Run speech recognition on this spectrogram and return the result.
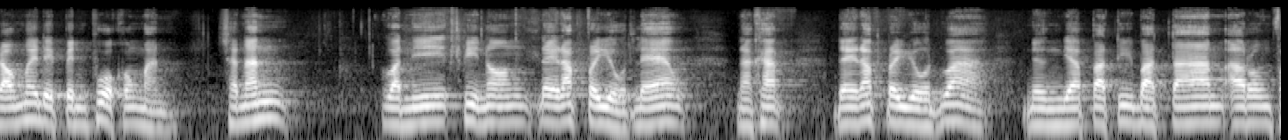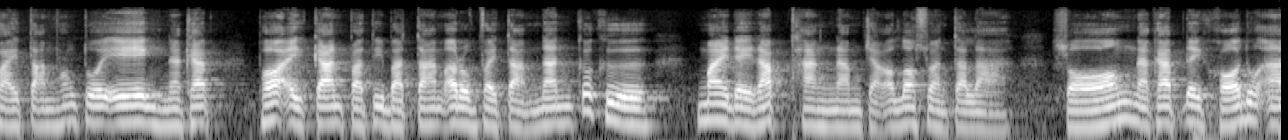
เราไม่ได้เป็นพวกของมัน ฉะนั้นวันนี้พี่น้องได้รับประโยชน์แล้ว นะครับ ได้รับประโยชน์ว่าหนึ่งอย่าปฏิบัติตามอารมณ์ฝ่ายต่ำของตัวเองนะครับ เพราะไอการปฏิบัติตามอารมณ์ฝ่ายต่ำนั้นก็คือไม่ได้รับทางนำจากอัลลอฮฺสุบานตาลาสองนะครับได้ขอดุอา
